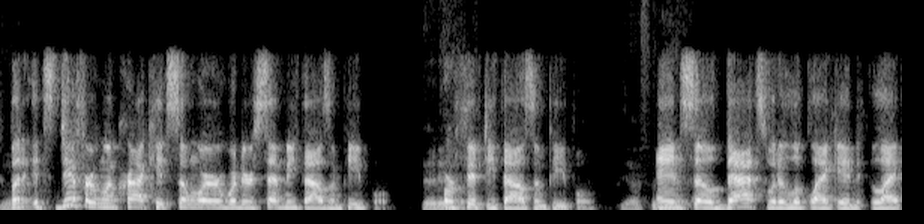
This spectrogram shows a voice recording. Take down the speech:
Yeah. But it's different when crack hits somewhere where there's 70,000 people or 50,000 people Yes, and is. so that's what it looked like And like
